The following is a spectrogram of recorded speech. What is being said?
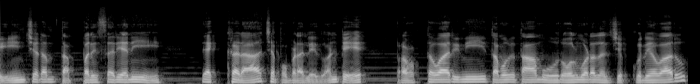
చేయించడం తప్పనిసరి అని ఎక్కడా చెప్పబడలేదు. అంటే ప్రవక్త వారిని తమకు తాము రోల్ మోడల్ అని చెప్పుకునేవారు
